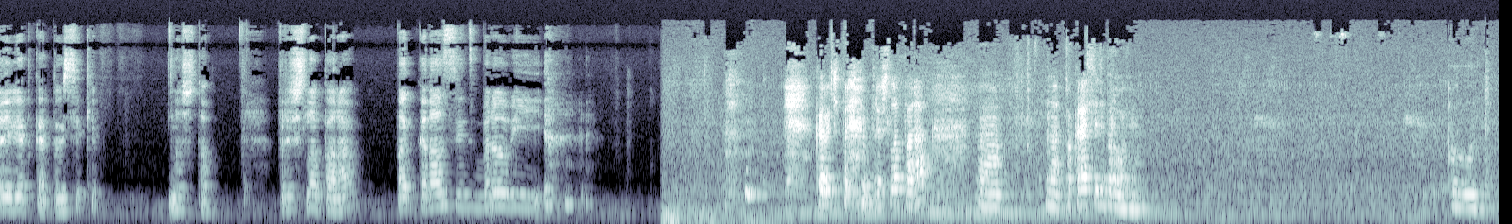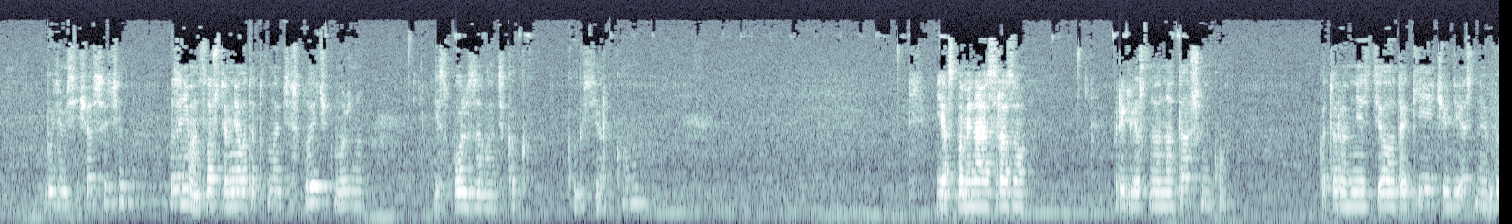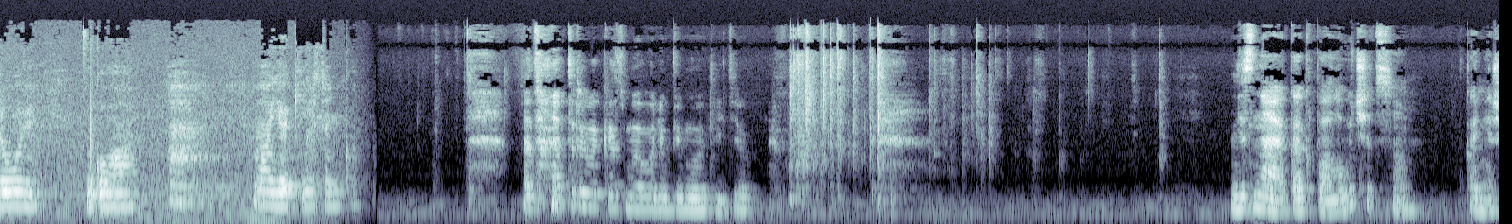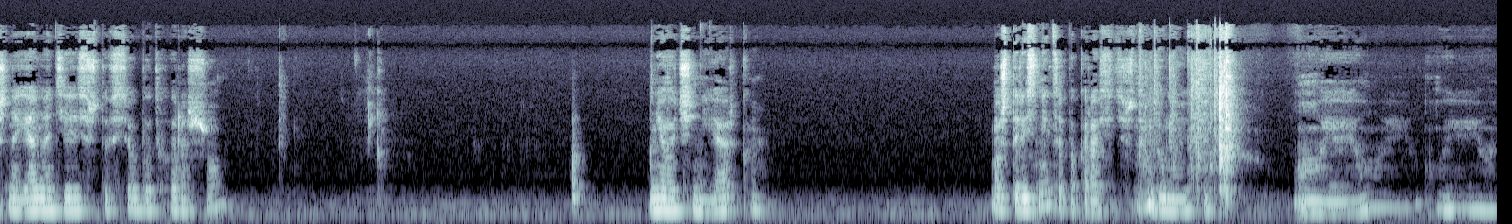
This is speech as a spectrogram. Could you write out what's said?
Привет, котусики. Ну что, пришла пора покрасить брови. Короче, пришла пора э, покрасить брови. Вот. Будем сейчас этим заниматься. Слушайте, у меня вот этот мой дисплейчик можно использовать как, как зеркало. Я вспоминаю сразу прелестную Наташеньку, которая мне сделала такие чудесные брови. Гуа. Моя кисонька. Это отрывок из моего любимого видео. Не знаю, как получится. Конечно, я надеюсь, что все будет хорошо. Не очень ярко. Может, ресницы покрасить? Что думаете? Ой-ой-ой, ой-ой-ой.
